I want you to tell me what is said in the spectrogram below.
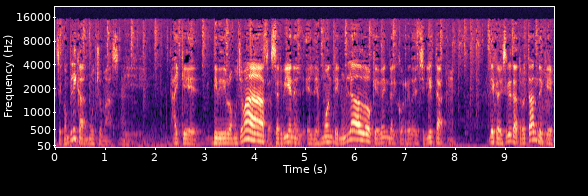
se complica mucho más. Ah. Y hay que dividirlo mucho más, hacer bien el, desmonte en un lado, que venga el, corredor, el ciclista, mm. deja la bicicleta trotando y que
